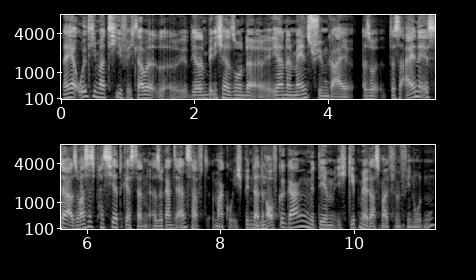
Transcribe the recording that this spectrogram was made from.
Naja, ultimativ, ich glaube, äh, ja, dann bin ich ja so der, eher ein Mainstream-Guy. Also das eine ist ja, also was ist passiert gestern? Also ganz ernsthaft, Marco, ich bin da mhm. draufgegangen mit dem, ich gebe mir das mal fünf Minuten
